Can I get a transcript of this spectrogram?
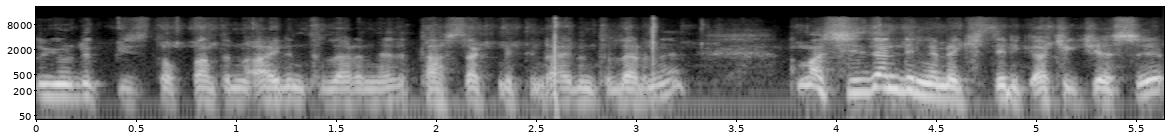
duyurduk biz toplantının ayrıntılarını, taslak metnin ayrıntılarını. Ama sizden dinlemek istedik açıkçası.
